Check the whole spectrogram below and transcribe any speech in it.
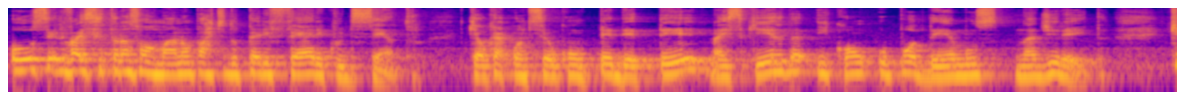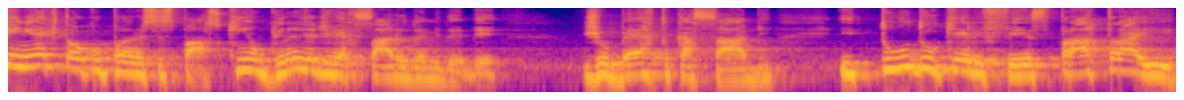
ou se ele vai se transformar num partido periférico de centro, que é o que aconteceu com o PDT na esquerda e com o Podemos na direita. Quem é que está ocupando esse espaço? Quem é o grande adversário do MDB? Gilberto Kassab, e tudo o que ele fez para atrair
